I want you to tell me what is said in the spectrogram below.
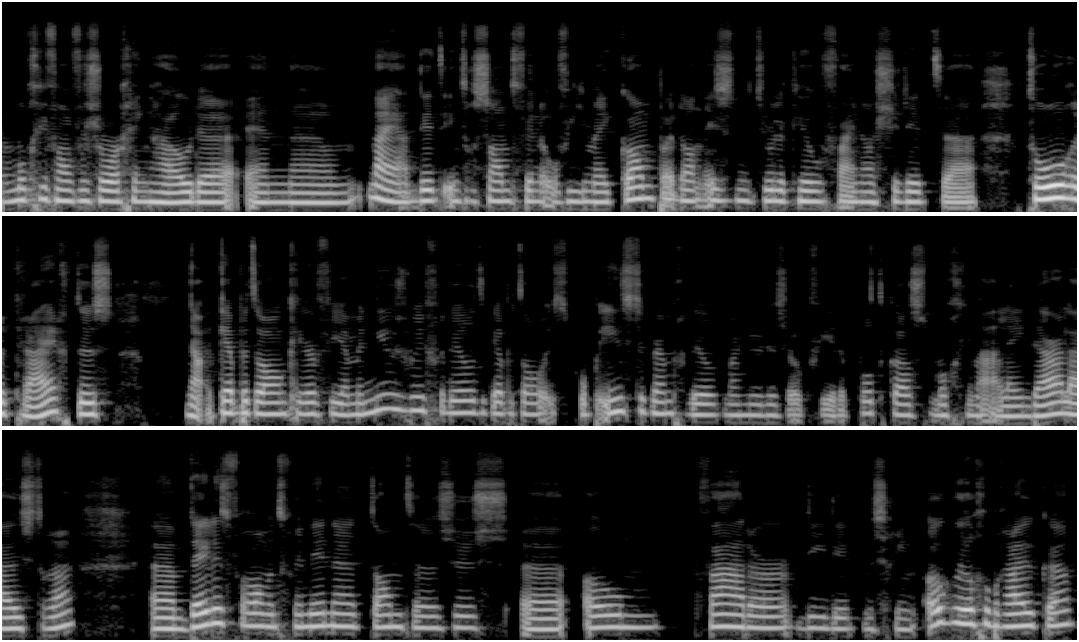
mocht je van verzorging houden en ehm, nou ja, dit interessant vinden of hiermee kampen, dan is het natuurlijk heel fijn als je dit te horen krijgt. Dus nou, ik heb het al een keer via mijn nieuwsbrief gedeeld. Ik heb het al op Instagram gedeeld, maar nu dus ook via de podcast, mocht je me alleen daar luisteren. Um, deel het vooral met vriendinnen, tante, zus, uh, oom, vader, die dit misschien ook wil gebruiken.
